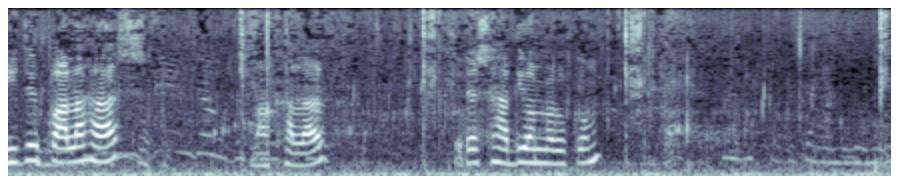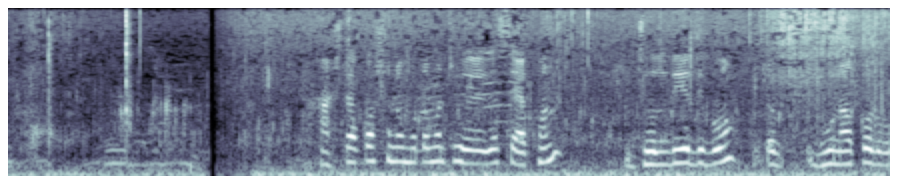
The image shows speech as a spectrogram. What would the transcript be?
নিজের পালা হাঁস, মা খালার। এটা স্বাদই অন্যরকম। হাঁসটা কষানো মোটামুটি হয়ে গেছে, এখন ঝোল দিয়ে দিব, এটা ভুনা করব।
